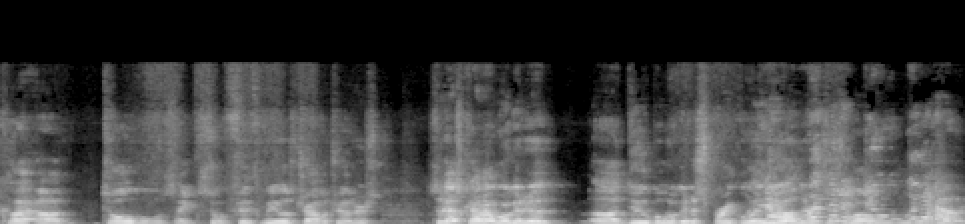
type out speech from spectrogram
cla- uh, towables, like so fifth wheels, travel trailers. So that's kind of what we're gonna uh, do, but we're gonna sprinkle in the no, we're others gonna as well. do. We're gonna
